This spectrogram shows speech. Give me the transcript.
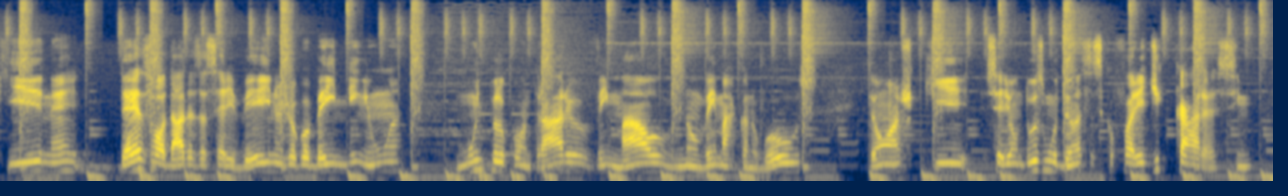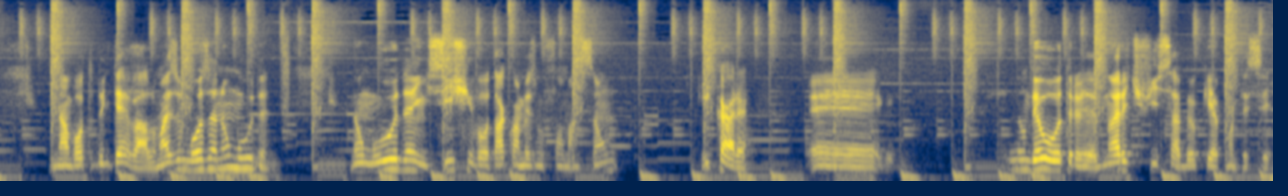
que, né, 10 rodadas da Série B e não jogou bem nenhuma, muito pelo contrário, vem mal, não vem marcando gols. Então acho que seriam duas mudanças que eu faria de cara, assim, na volta do intervalo. Mas o Moza não muda não muda, insiste em voltar com a mesma formação. E cara, é... não deu outra, não era difícil saber o que ia acontecer.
